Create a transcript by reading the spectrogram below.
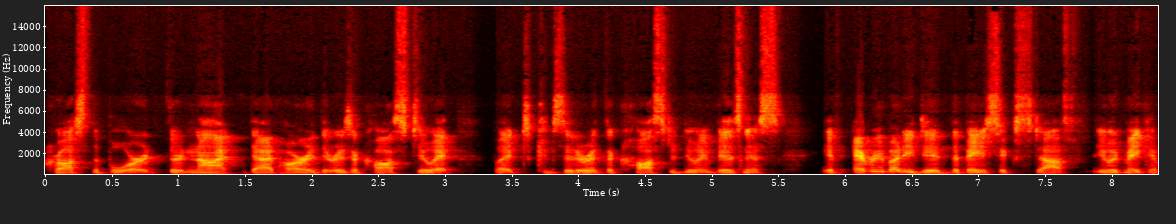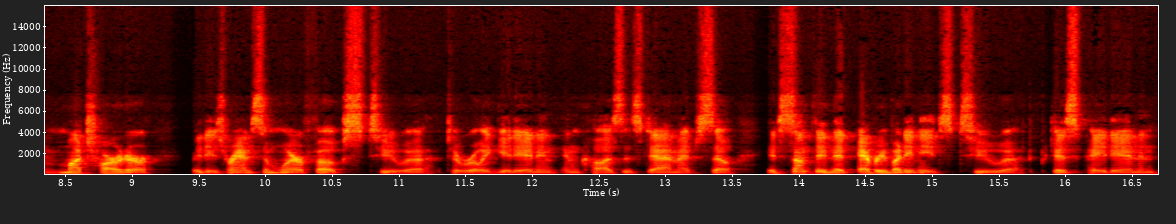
across the board. They're not that hard. There is a cost to it, but consider it the cost of doing business. If everybody did the basic stuff, it would make it much harder for these ransomware folks to uh, to really get in and, and, cause this damage. So it's something that everybody needs to uh, participate in, and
